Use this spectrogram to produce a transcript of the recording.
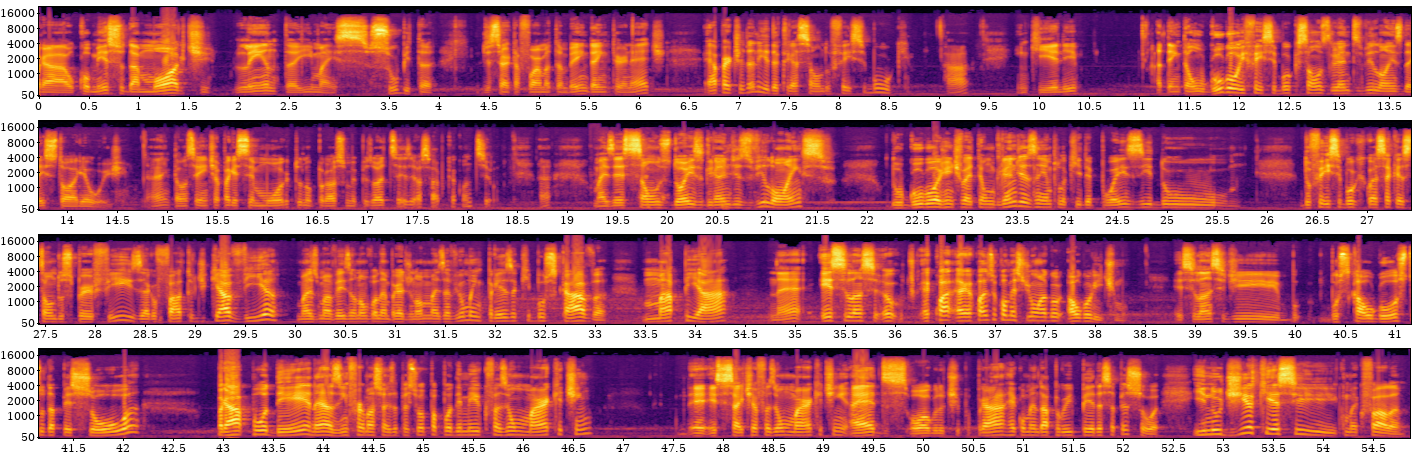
para o começo da morte lenta e mais súbita, de certa forma também, da internet, é a partir dali, da criação do Facebook, tá? Em que ele até então, o Google e Facebook são os grandes vilões da história hoje. Né? Então, se a gente aparecer morto no próximo episódio, vocês já sabem o que aconteceu. Né? Mas esses são os dois grandes vilões. Do Google, a gente vai ter um grande exemplo aqui depois, e do do Facebook com essa questão dos perfis era o fato de que havia, mais uma vez eu não vou lembrar de nome, mas havia uma empresa que buscava mapear né, esse lance. É era quase o começo de um algoritmo. Esse lance de buscar o gosto da pessoa para poder, né, as informações da pessoa, para poder meio que fazer um marketing. É, esse site ia fazer um marketing, ads ou algo do tipo, para recomendar para o IP dessa pessoa. E no dia que esse. Como é que fala?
